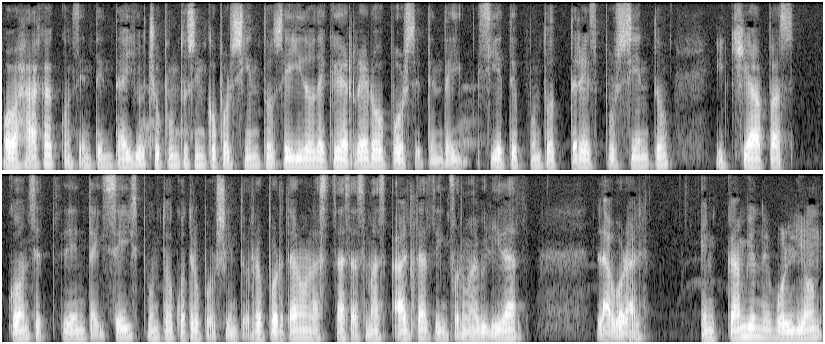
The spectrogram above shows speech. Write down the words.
Oaxaca con 78.5%, seguido de Guerrero por 77.3% y Chiapas con 76.4%. Reportaron las tasas más altas de informabilidad laboral. En cambio, Nuevo León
